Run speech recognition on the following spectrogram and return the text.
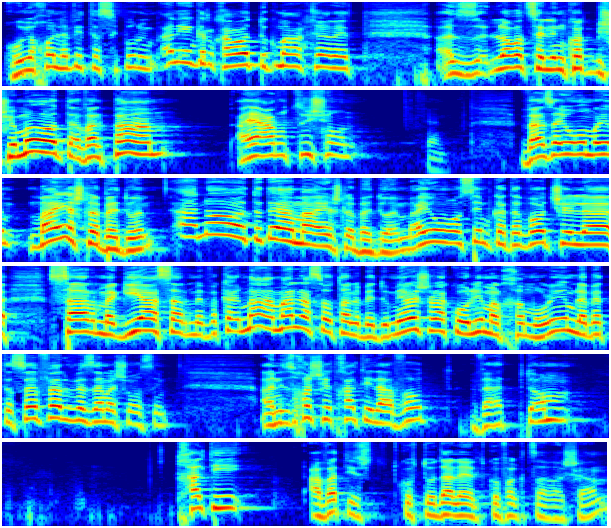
הוא יכול להביא את הסיפורים. אני אגיד לך עוד דוגמה אחרת, אז לא רוצה לנקוט בשמות, אבל פעם היה ערוץ ראשון. כן. ואז היו אומרים, מה יש לבדואים? אה, נו, אתה יודע מה יש לבדואים. היו עושים כתבות של אה, שר מגיע, שר מבקר, מה, מה לעשות על הבדואים? יש רק עולים על חמורים לבית הספר, וזה מה שעושים. אני זוכר שהתחלתי לעבוד, ופתאום התחלתי, עבדתי, תודה לאל, תקופה קצרה שם,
